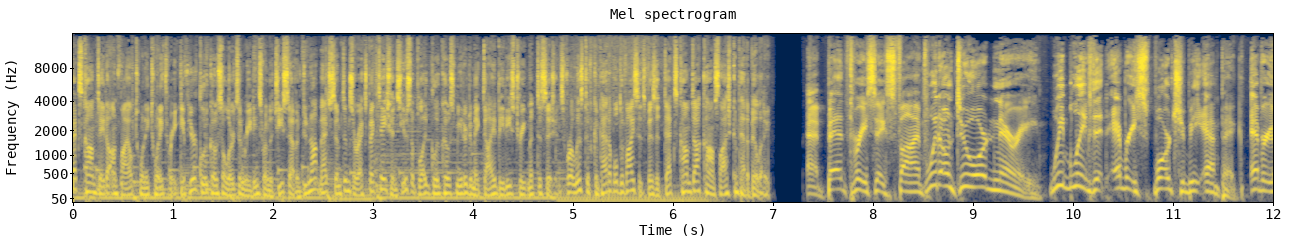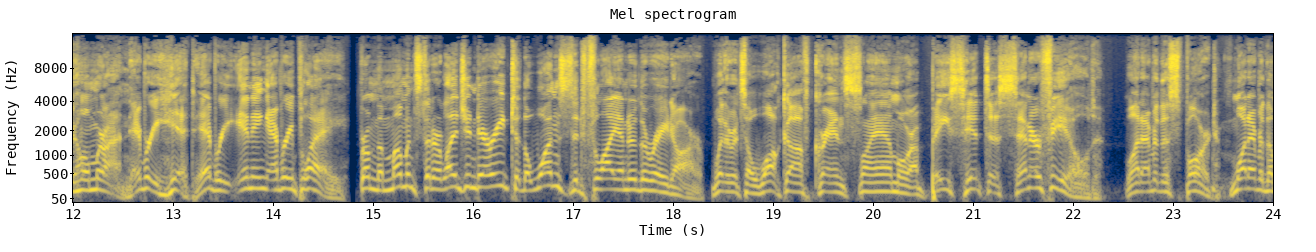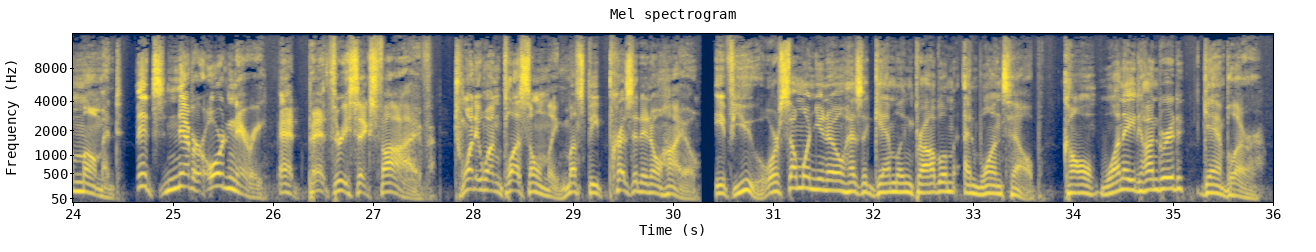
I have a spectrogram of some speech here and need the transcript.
Dexcom data on file 2023. If your glucose alerts and readings from the G7 do not match symptoms or expectations, use a blood glucose meter to make diabetes treatment decisions. For a list of compatible devices, visit dexcom.com slash compatibility. At Bet365, we don't do ordinary. We believe that every sport should be epic. Every home run, every hit, every inning, every play. From the moments that are legendary to the ones that fly under the radar. Whether it's a walk-off grand slam or a base hit to center field. Whatever the sport, whatever the moment, it's never ordinary at Bet365. 21 plus only must be present in Ohio. If you or someone you know has a gambling problem and wants help, call 1-800-GAMBLER.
